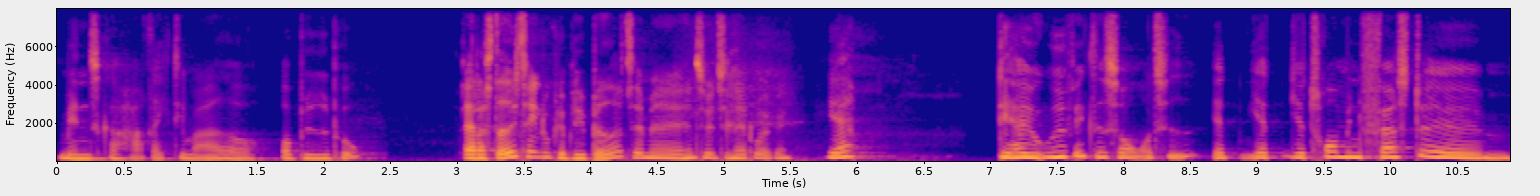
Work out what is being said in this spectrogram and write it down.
mennesker har rigtig meget at, at byde på. Er der stadig ting, du kan blive bedre til med hensyn til networking? Ja, det har jo udviklet sig over tid. Jeg, jeg, jeg tror, min første øh,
